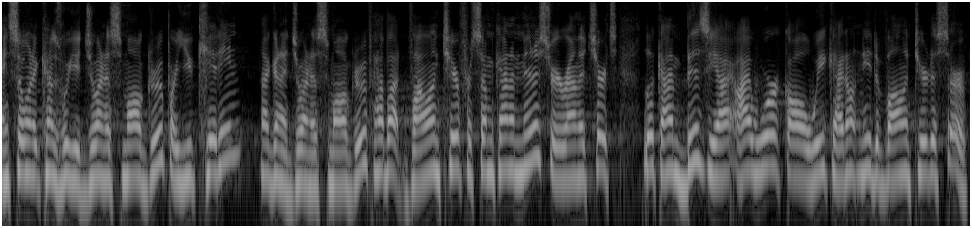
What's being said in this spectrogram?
And so when it comes, will you join a small group? Are you kidding? Not going to join a small group. How about volunteer for some kind of ministry around the church? Look, I'm busy. I, I work all week. I don't need to volunteer to serve.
